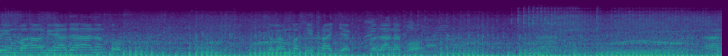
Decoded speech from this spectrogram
po yung bahang dinadahanan ko. Sa Kambasi Project, wala na po. Yan.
